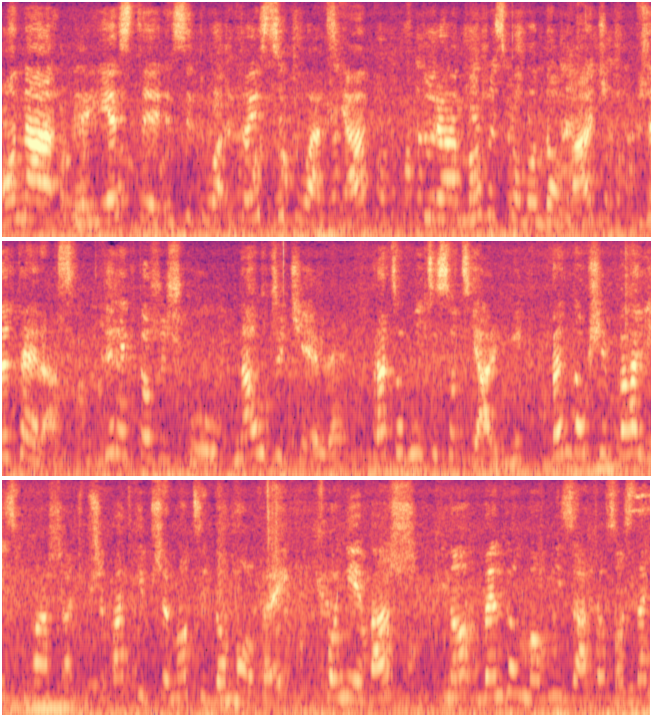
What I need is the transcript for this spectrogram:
Ona y, jest, sytua- to jest sytuacja, która może spowodować, że teraz dyrektorzy szkół, nauczyciele, pracownicy socjalni będą się bali zgłaszać przypadki przemocy domowej, ponieważ no, będą mogli za to zostać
